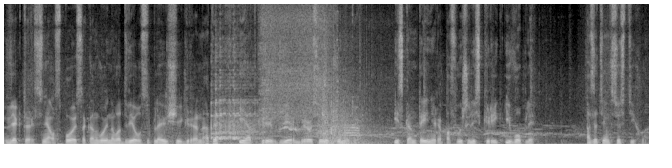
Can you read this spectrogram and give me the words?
Вектор снял с пояса конвойного две усыпляющие гранаты и, открыв дверь, бросил их внутрь. Из контейнера послышались крик и вопли, а затем все стихло.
